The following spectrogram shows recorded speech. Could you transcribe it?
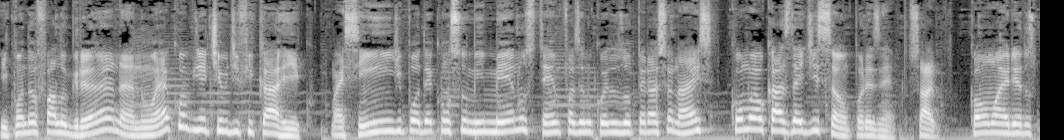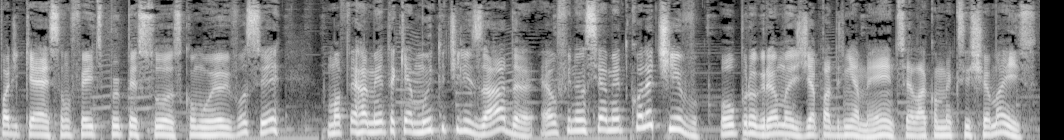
E quando eu falo grana, não é com o objetivo de ficar rico, mas sim de poder consumir menos tempo fazendo coisas operacionais, como é o caso da edição, por exemplo, sabe? Como a maioria dos podcasts são feitos por pessoas como eu e você, uma ferramenta que é muito utilizada é o financiamento coletivo, ou programas de apadrinhamento, sei lá como é que se chama isso.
